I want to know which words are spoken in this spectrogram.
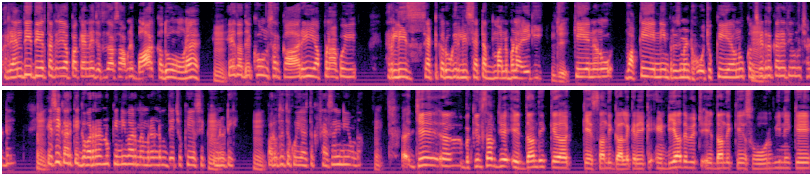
ਰਹਿੰਦੀ ਦੇਰ ਤੱਕ ਜੇ ਆਪਾਂ ਕਹਿੰਨੇ ਜਥੇਦਾਰ ਸਾਹਿਬ ਨੇ ਬਾਹਰ ਕਦੋਂ ਆਉਣਾ ਹੈ। ਇਹ ਤਾਂ ਦੇਖੋ ਹੁਣ ਸਰਕਾਰ ਹੀ ਆਪਣਾ ਕੋਈ ਰਿਲੀਜ਼ ਸੈੱਟ ਕਰੂਗੀ ਰਿਲੀਜ਼ ਸੈਟਅਪ ਮਨ ਬਣਾਏਗੀ ਕਿ ਇਹਨਾਂ ਨੂੰ ਵਾਕਈ ਇੰਨੀ ਇੰਪ੍ਰੂਵਮੈਂਟ ਹੋ ਚੁੱਕੀ ਹੈ ਉਹਨੂੰ ਕੰਸੀਡਰ ਕਰੇ ਤੇ ਉਹਨੂੰ ਛੱਡੇ। ਇਸੇ ਕਰਕੇ ਗਵਰਨਰ ਨੂੰ ਕਿੰਨੀ ਵਾਰ ਮੈਮੋਰੈਂਡਮ ਦੇ ਚੁੱਕੀ ਹੈ ਸਿੱਖ। ਕਮਿਊਨਿਟੀ। ਪਰ ਉਹਦੇ ਤੇ ਕੋਈ ਅਜੇ ਤੱਕ ਫੈਸਲਾ ਹੀ ਨਹੀਂ ਆਉਂਦਾ ਜੇ ਵਕੀਲ ਸਾਹਿਬ ਜੇ ਇਦਾਂ ਦੀ ਕੇਸਾਂ ਦੀ ਗੱਲ ਕਰੀਏ ਕਿ ਇੰਡੀਆ ਦੇ ਵਿੱਚ ਇਦਾਂ ਦੇ ਕੇਸ ਹੋਰ ਵੀ ਨੇ ਕਿ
